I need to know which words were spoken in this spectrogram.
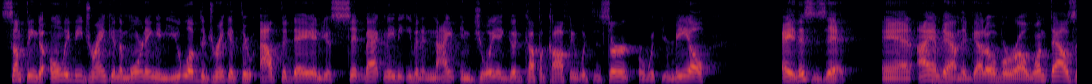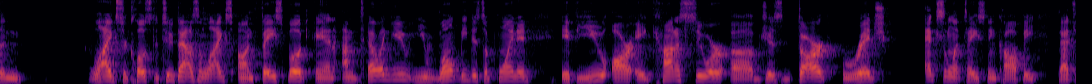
something to only be drank in the morning and you love to drink it throughout the day and just sit back, maybe even at night, enjoy a good cup of coffee with dessert or with your meal, hey, this is it. And I am down. They've got over uh, 1,000 likes or close to 2,000 likes on Facebook. And I'm telling you, you won't be disappointed if you are a connoisseur of just dark, rich, excellent tasting coffee. That's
